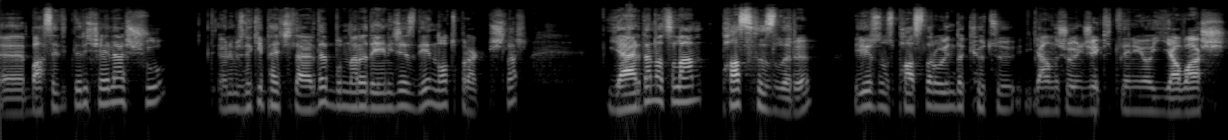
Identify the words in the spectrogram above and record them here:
Ee, bahsettikleri şeyler şu. Önümüzdeki patchlerde bunlara değineceğiz diye not bırakmışlar. Yerden atılan pas hızları. Biliyorsunuz paslar oyunda kötü. Yanlış oyuncuya kilitleniyor. Yavaş.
